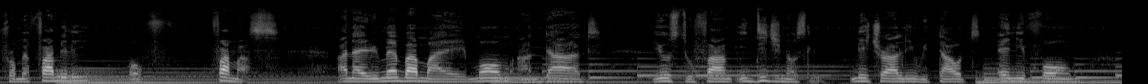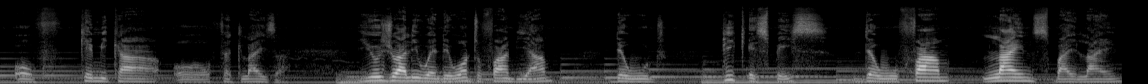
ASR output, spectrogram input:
from a family of farmers, and I remember my mom and dad used to farm indigenously, naturally, without any form of chemical or fertilizer. Usually, when they want to farm yam, they would pick a space, they will farm lines by line.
